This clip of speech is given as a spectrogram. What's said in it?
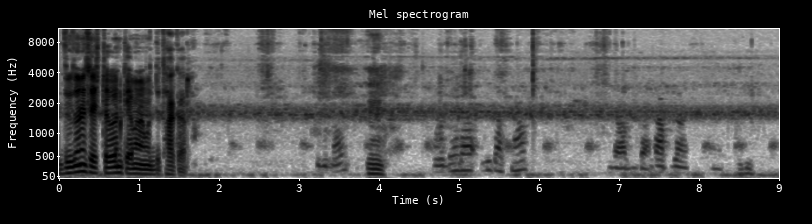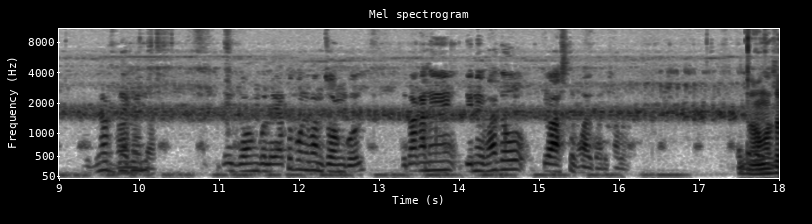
দুজনে চেষ্টা করেন ক্যামেরার মধ্যে থাকার। ভাই হুম। জঙ্গলে এত পরিমাণ জঙ্গল বাগানে দিনের ভাগেও কেউ আসতে ভয় করে সবাই। জঙ্গল তো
